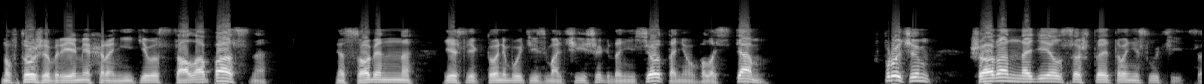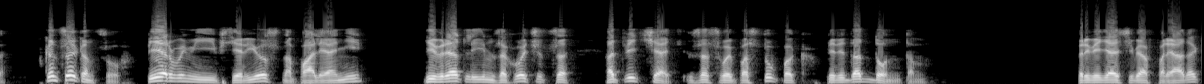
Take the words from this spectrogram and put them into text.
но в то же время хранить его стало опасно, особенно если кто-нибудь из мальчишек донесет о нем властям. Впрочем, Шаран надеялся, что этого не случится. В конце концов, первыми и всерьез напали они, и вряд ли им захочется отвечать за свой поступок перед Аддонтом. Приведя себя в порядок,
